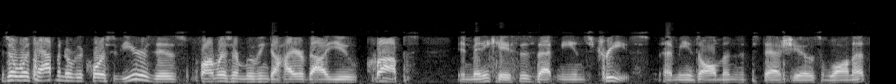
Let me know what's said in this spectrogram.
And so what's happened over the course of years is farmers are moving to higher value crops. In many cases, that means trees. That means almonds and pistachios and walnuts.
